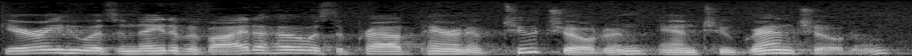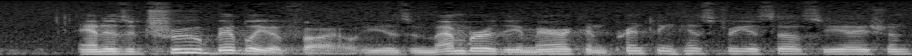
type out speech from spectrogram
Gary, who is a native of Idaho, is the proud parent of two children and two grandchildren and is a true bibliophile. He is a member of the American Printing History Association,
